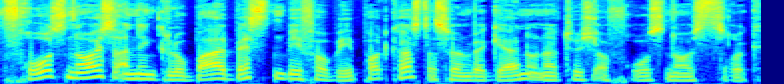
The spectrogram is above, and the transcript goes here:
Frohes Neues an den global besten BVB-Podcast, das hören wir gerne und natürlich auch frohes Neues zurück.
